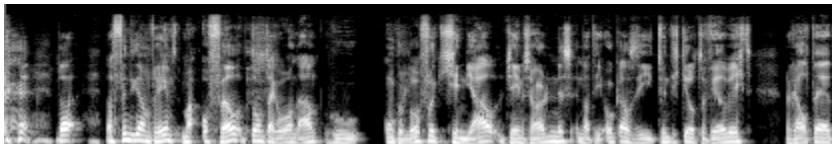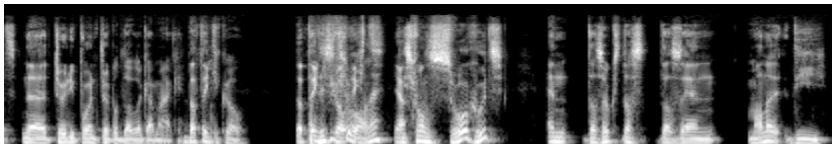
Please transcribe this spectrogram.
dat, dat vind ik dan vreemd. Maar ofwel toont dat gewoon aan hoe ongelooflijk geniaal James Harden is. En dat hij ook als hij 20 kilo te veel weegt, nog altijd een 30-point triple-double kan maken. Dat denk ik wel. Dat, Dat denk is ik het wel gewoon, hè? Die is gewoon zo goed. En dat, is ook, dat, dat zijn mannen die...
